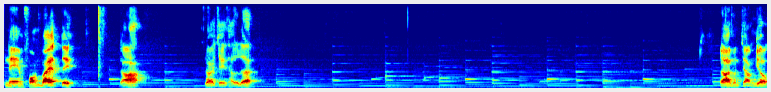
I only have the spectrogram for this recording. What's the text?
name format đi. Đó. Rồi, chạy thử lên. Rồi, mình chọn vô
